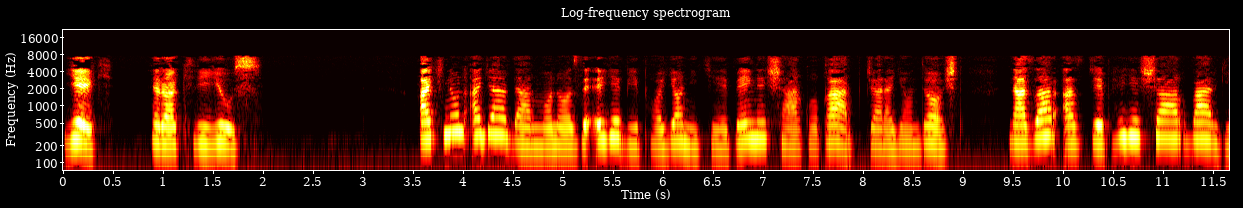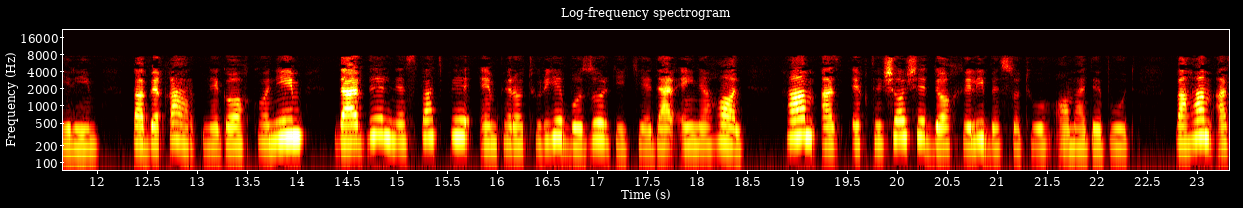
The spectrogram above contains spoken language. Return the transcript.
یک هراکلیوس. اکنون اگر در منازعه بیپایانی که بین شرق و غرب جریان داشت نظر از جبهه شرق برگیریم و به غرب نگاه کنیم در دل نسبت به امپراتوری بزرگی که در عین حال هم از اقتشاش داخلی به سطوح آمده بود و هم از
